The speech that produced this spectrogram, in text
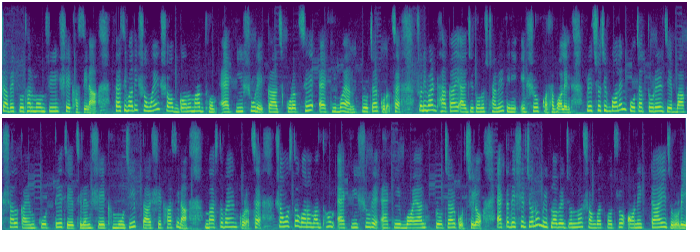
সাবেক প্রধানমন্ত্রী শেখ হাসিনা। ফ্যাসিবাদী সময়ে সব গণমাধ্যম একই সুরে কাজ করেছে, একই বয়ান প্রচার করেছে। শনিবার ঢাকায় আয়োজিত অনুষ্ঠানে তিনি এসব কথা বলেন। প্রেস সচিব বলেন, পঁচাত্তরের যে বাকশাল কায়েম করতে চেয়েছিলেন শেখ মুজিব, তা শেখ হাসিনা বাস্তবায়ন করেছে। সমস্ত গণমাধ্যম একই সুরে, একই বয়ান প্রচার করছিল। একটা দেশের জন্য, বিপ্লবের জন্য সংবাদপত্র অনেকটাই জরুরি।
